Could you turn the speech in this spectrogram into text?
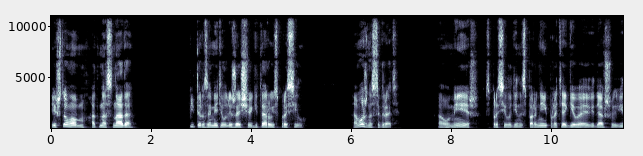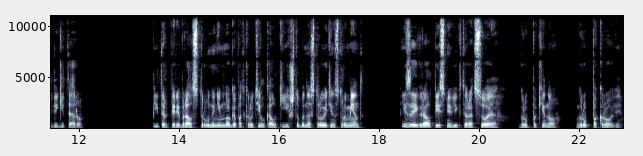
И что вам от нас надо? Питер заметил лежащую гитару и спросил: "А можно сыграть?" "А умеешь?" спросил один из парней, протягивая видавшую виды гитару. Питер перебрал струны, немного подкрутил колки, чтобы настроить инструмент, и заиграл песню Виктора Цоя «Группа кино», «Группа крови».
